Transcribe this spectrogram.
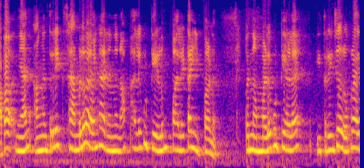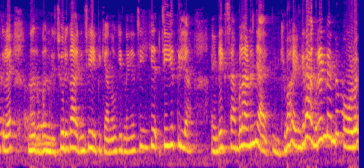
അപ്പം ഞാൻ അങ്ങനത്തെ ഒരു എക്സാമ്പിൾ പറയാൻ കാരണം എന്ന് പറഞ്ഞാൽ പല കുട്ടികളും പല ടൈപ്പാണ് ഇപ്പം നമ്മൾ കുട്ടികളെ ഇത്രയും ചെറു പ്രായത്തിൽ നിർബന്ധിച്ച് ഒരു കാര്യം ചെയ്യിപ്പിക്കാൻ നോക്കിയിട്ടുണ്ടെങ്കിൽ ചെയ്യ- ചെയ്യത്തില്ല. അതിന്റെ എക്സാമ്പിൾ ആണ് ഞാൻ. എനിക്ക് ഭയങ്കര ആഗ്രഹമുണ്ട് എന്റെ മോൾ.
